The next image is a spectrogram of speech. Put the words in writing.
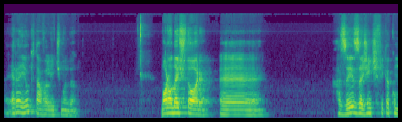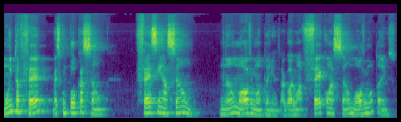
Era eu que estava ali te mandando. Moral da história. É... Às vezes a gente fica com muita fé, mas com pouca ação. Fé sem ação não move montanhas. Agora, uma fé com ação move montanhas.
